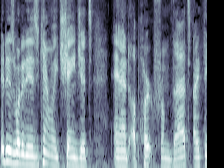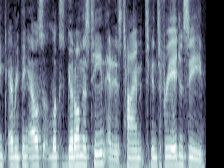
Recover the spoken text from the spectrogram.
it is what it is. You can't really change it. And apart from that, I think everything else looks good on this team, and it is time to get into free agency.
